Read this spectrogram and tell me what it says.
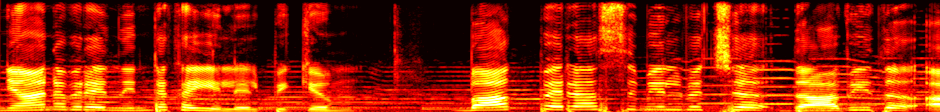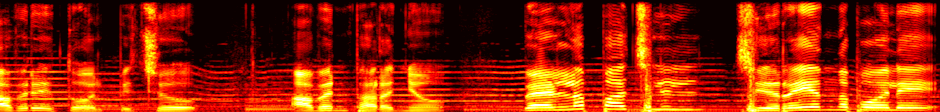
ഞാൻ അവരെ നിന്റെ കയ്യിൽ ഏൽപ്പിക്കും. ബാഗ് പെരാസിമിൽ വെച്ച് ദാവീദ് അവരെ തോൽപ്പിച്ചു. അവൻ പറഞ്ഞു വെള്ളപ്പാച്ചിലിൽ ചിറയെന്ന പോലെ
